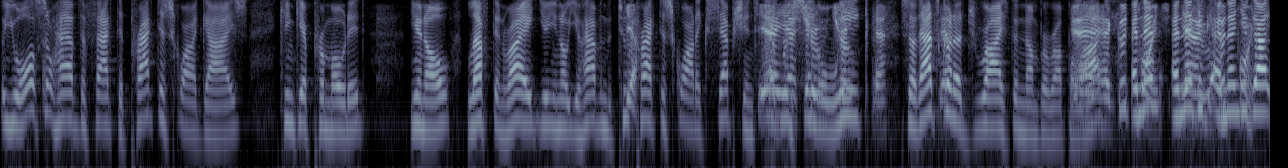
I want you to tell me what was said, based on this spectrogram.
You also have the fact that practice squad guys can get promoted. You know, left and right. You, you know, you're having the two Yeah. practice squad exceptions Yeah, every yeah, single true. week. Yeah. So that's Yeah. going to rise the number up a Yeah, lot. good and point. then and then you, and then you got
